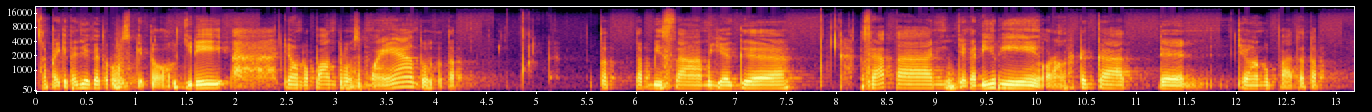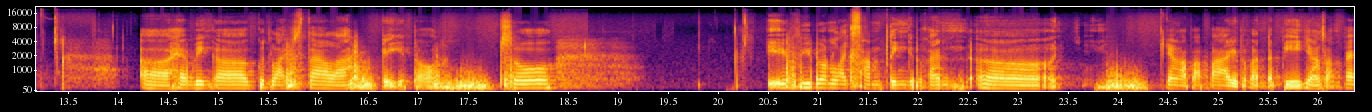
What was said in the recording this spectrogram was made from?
apa yang kita jaga terus gitu. Jadi jangan lupa untuk semuanya untuk tetap tetap bisa menjaga kesehatan jaga diri orang terdekat dan jangan lupa tetap uh, having a good lifestyle lah kayak gitu. So if you don't like something gitu kan uh, ya nggak apa-apa gitu kan. Tapi jangan sampai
